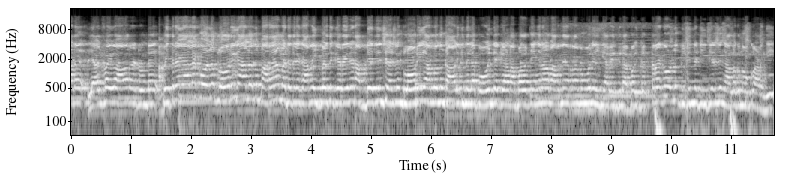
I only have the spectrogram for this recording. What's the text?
ആണ്. ലെവൽ ഫൈവ് ആവാറായിട്ടുണ്ട്. അപ്പൊ ഇത്രയും കാലം ഗ്ലോറി കാലൊന്നും പറയാൻ പറ്റത്തില്ല. കാരണം ഇപ്പോഴത്തെ കെറിയയുടെ അപ്ഡേറ്റിന് ശേഷം ഗ്ലോറി കാലൊന്നും കാണിക്കുന്നില്ല. പോയിന്റ് ഒക്കെയാണ്. അപ്പൊ അതൊക്കെ എങ്ങനെയാണ് പറഞ്ഞു തരണം പോലും എനിക്ക് അറിയത്തില്ല. അപ്പൊ ഇത് എത്രയൊക്കെ ഉള്ളു ഗിൽഡിന്റെ ഡീറ്റെയിൽസും കാലൊക്കെ നോക്കുവാണെങ്കിൽ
